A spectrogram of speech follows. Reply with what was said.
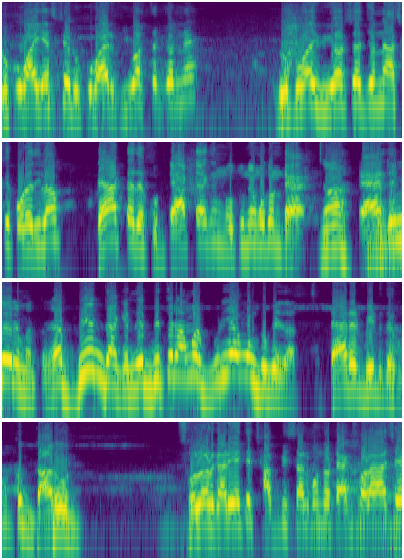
রুকুভাই এসছে রুকুভাইয়ের ভিউয়ার্স এর জন্য। রুকুভাই ভিউয়ার্স এর জন্য আজকে করে দিলাম। টায়ারটা দেখুন টায়ারটা একদম নতুনের মতন টায়ার হ্যাঁ And- নতুনের মতো বিট দেখেন এর ভিতরে আমার বুড়ি আঙুল ঢুকে যাচ্ছে। টায়ারের বিট দেখুন। খুব দারুণ। ষোলোর গাড়ি আছে ছাব্বিশ সাল পর্যন্ত ট্যাক্স ভরা আছে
